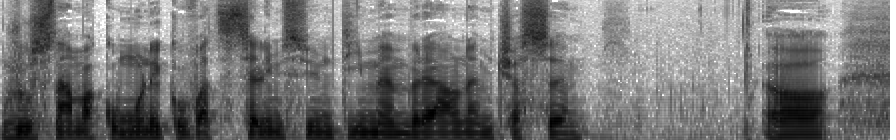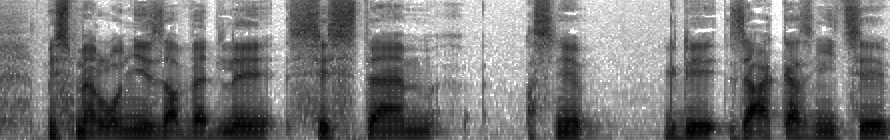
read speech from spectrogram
můžou s náma komunikovat s celým svým týmem v reálném čase. My jsme loni zavedli systém, vlastně, kdy zákazníci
